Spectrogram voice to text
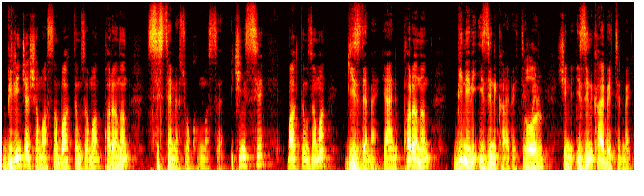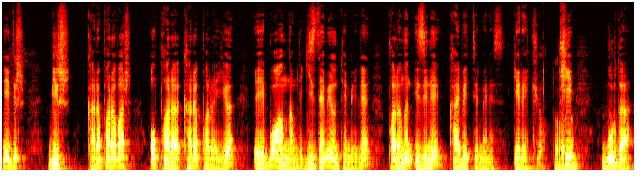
birinci aşamasına baktığım zaman paranın sisteme sokulması. İkincisi baktığım zaman gizleme. Yani paranın bir nevi izini kaybettirmek. Doğru. Şimdi izini kaybettirmek nedir? Bir kara para var. O para kara parayı e, bu anlamda gizleme yöntemiyle paranın izini kaybettirmeniz gerekiyor. Doğru. Ki burada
